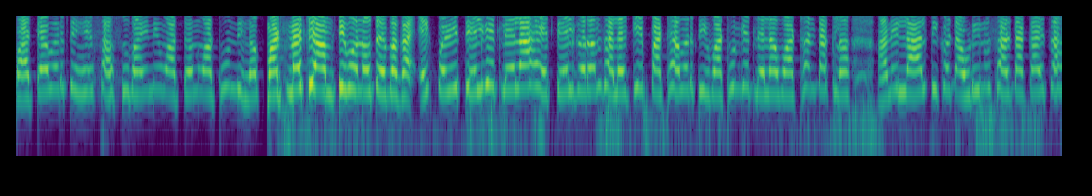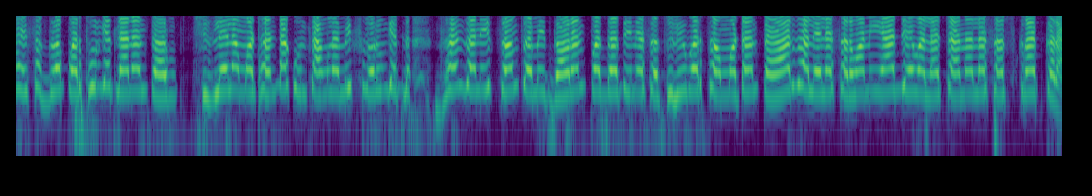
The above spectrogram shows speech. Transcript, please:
पाट्यावरती हे सासूबाईंनी वाटण वाटून दिलं. मटणाची आमटी बनवतोय बघा. मठण टाकलं आणि लाल तिखट आवडीनुसार टाकायचं हे सगळं परतून घेतल्यानंतर शिजलेलं मठण टाकून चांगलं मिक्स करून घेतलं. झणझणीत चमचमीत गौरण पद्धतीने असं चुलीवरचं मटण तयार झालेल्या सर्वांनी या जेवाला चॅनलला सबस्क्राईब करा.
